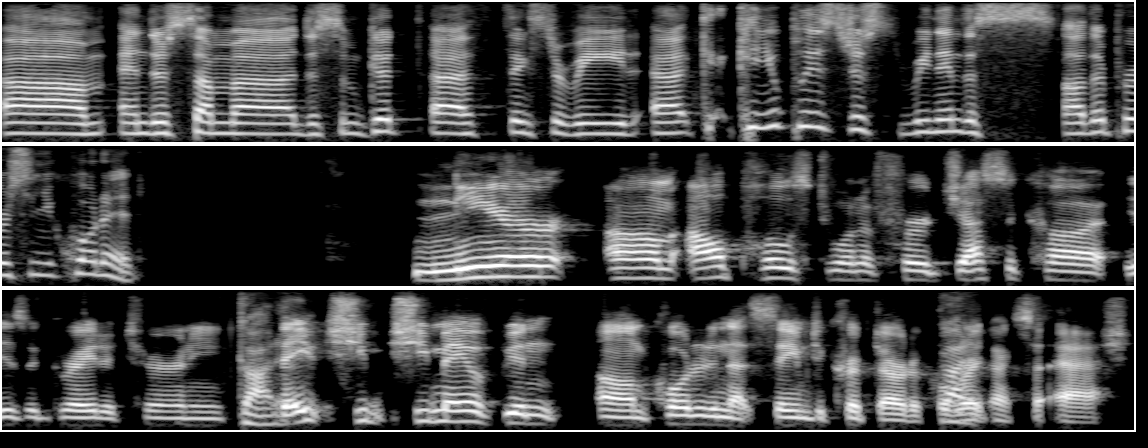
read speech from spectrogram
um, and there's some uh, there's some good uh, things to read. Uh, c- can you please just rename this other person you quoted? Near, um, I'll post one of her. Jessica is a great attorney. Got it. They she she may have been um quoted in that same decrypt article Got it. right next to Ash.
